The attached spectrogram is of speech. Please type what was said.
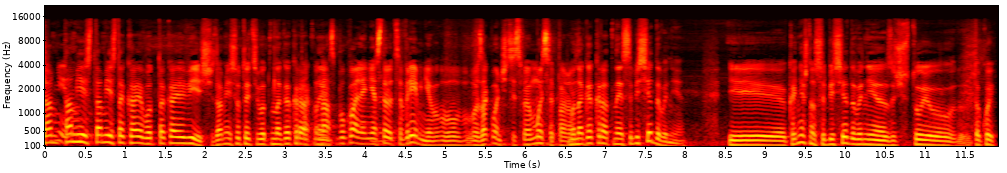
там, дней, там ну. есть, там есть такая вот такая вещь. Там есть вот эти вот Так, у многократные, нас буквально не остается времени. В- в- Закончите свою мысль, пожалуйста. многократные собеседования. И, конечно, собеседование зачастую такой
